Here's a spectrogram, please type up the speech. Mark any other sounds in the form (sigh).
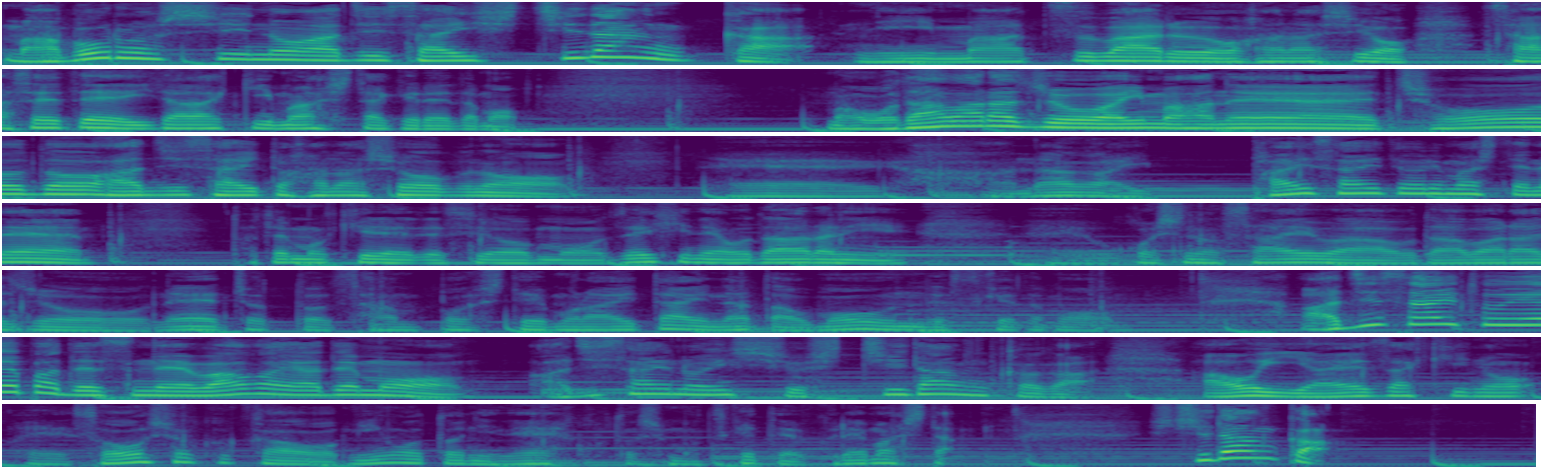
幻のアジサイ七段花にまつわるお話をさせていただきましたけれども、まあ、小田原城は今ね、ちょうどアジサイと花勝負の、えー花がいっぱい咲いておりましてね、とても綺麗ですよ。もうぜひね、小田原に、えーお越しの際は小田原城をね、ちょっと散歩してもらいたいなとは思うんですけども、アジサイといえばですね、我が家でもアジサイの一種七段花が青い八重咲きの、えー装飾花を見事にね、今年もつけてくれました。七段花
